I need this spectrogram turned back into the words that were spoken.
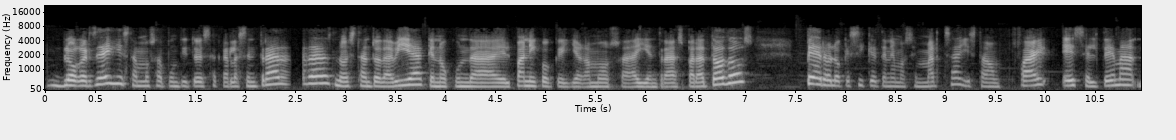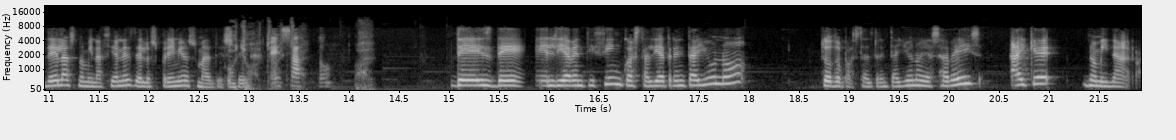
Bloggers Day, estamos a puntito de sacar las entradas, no están todavía, que no cunda el pánico que llegamos ahí entradas para todos. Pero lo que sí que tenemos en marcha y está on fire es el tema de las nominaciones de los premios Madresfera. Exacto. Desde el día 25 hasta el día 31, todo pasa el 31, ya sabéis, hay que nominar,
